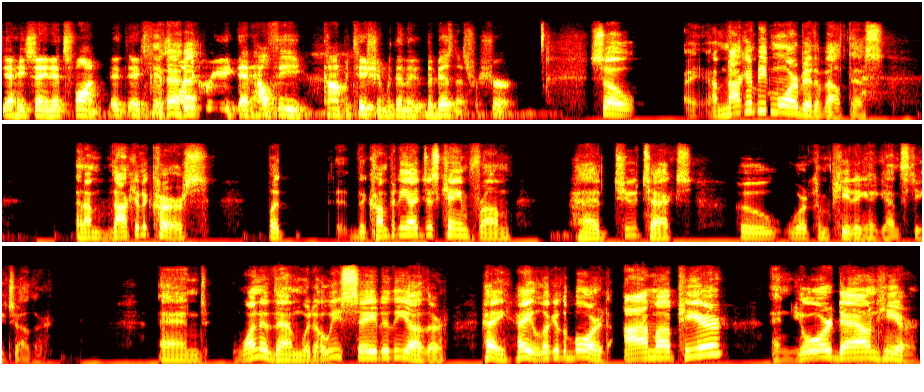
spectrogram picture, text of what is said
Yeah, he's saying it's fun. It, it, it's fun to create that healthy competition within the, the business for sure. So I, I'm not going to be morbid about this, and I'm not going to curse, but the company I just came from had two techs who were competing against each other. And one of them would always say to the other, Hey, hey, look at the board. I'm up here and you're down here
